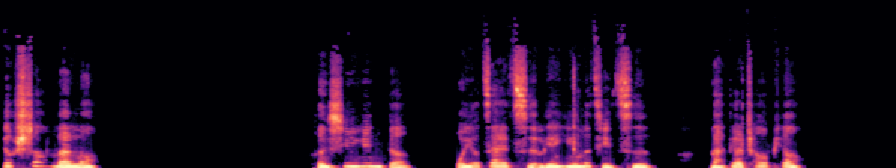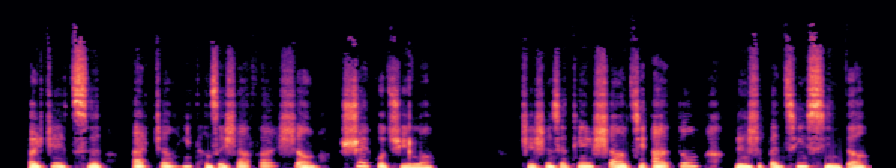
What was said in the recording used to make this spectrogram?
要上来了？很幸运的。我又再次连赢了几次，拿掉钞票，而这次阿张已躺在沙发上睡过去了，只剩下天少及阿东仍是半清醒的。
